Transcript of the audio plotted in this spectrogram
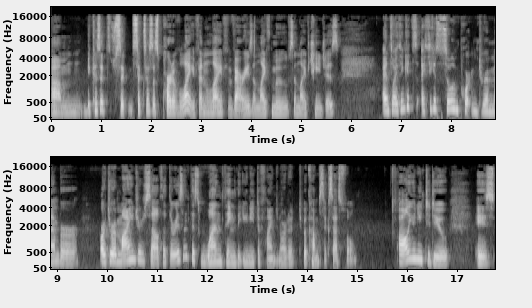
um, because it's su- success is part of life and life varies and life moves and life changes. And so i think it's i think it's so important to remember or to remind yourself that there isn't this one thing that you need to find in order to become successful. All you need to do is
